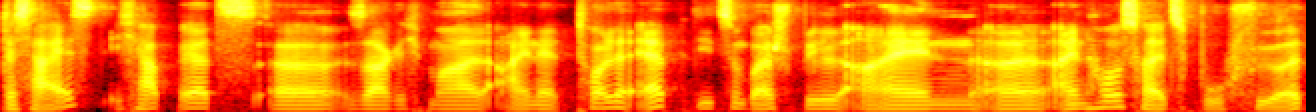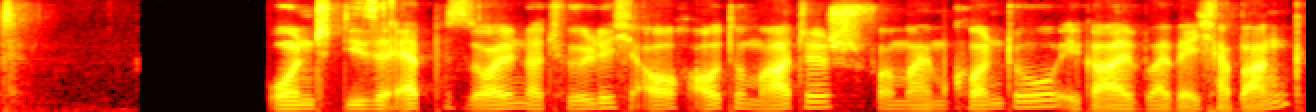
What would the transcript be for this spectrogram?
Das heißt, ich habe jetzt, äh, sage ich mal, eine tolle App, die zum Beispiel ein, äh, ein Haushaltsbuch führt Und diese App soll natürlich auch automatisch von meinem Konto, egal bei welcher Bank,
